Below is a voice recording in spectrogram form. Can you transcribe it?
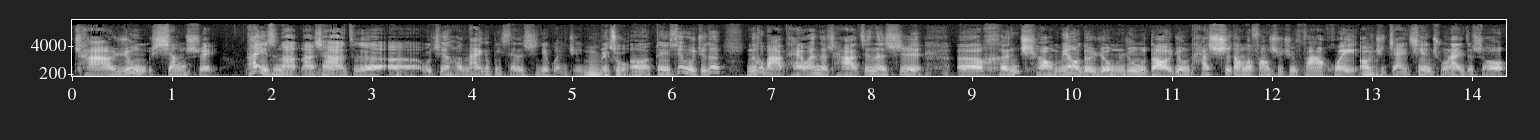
茶入香水。他也是拿拿下这个呃，我记得好像哪一个比赛的世界冠军。嗯，没错。嗯，对，所以我觉得能够把台湾的茶真的是呃很巧妙的融入到用它适当的方式去发挥啊，呃嗯、去展现出来的时候，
